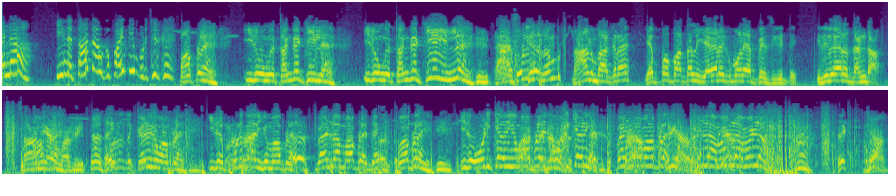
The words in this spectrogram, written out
அண்ணா இந்த தாத்தாவுக்கு பைத்தியம் பிடிச்சிருக்கு. மாப்பிள இது உங்க தங்கச்சி இல்ல. இது உங்க தங்கச்சியே இல்ல. நான் சொல்றத நம்பு நானும் பாக்குறேன். எப்ப பார்த்தாலும் எகருக்கு மூலையா பேசிக்கிட்டு. இது வேற தண்டா. சாமியார் சொல்றத கேளுங்க இத புடுங்காதீங்க மாப்பிள. வேண்டாம் மாப்பிள. தே- மாப்பிள இத ஒடிக்காதீங்க மாப்பிள. இத ஒடிக்காதீங்க. வேண்டாம் மாப்பிள. வேண்டாம் வேண்டாம் வேண்டாம். ஏய், ஜான்.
